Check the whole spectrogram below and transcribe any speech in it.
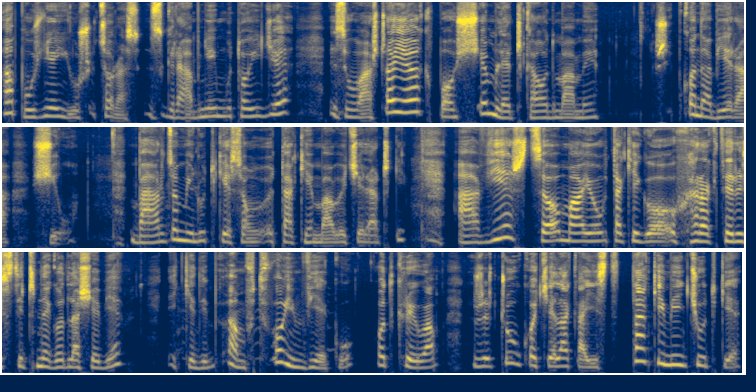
a później już coraz zgrabniej mu to idzie, zwłaszcza jak poście mleczka od mamy. Szybko nabiera sił. Bardzo milutkie są takie małe cielaczki. A wiesz, co mają takiego charakterystycznego dla siebie? Kiedy byłam w twoim wieku, odkryłam, że czółko cielaka jest takie mięciutkie.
